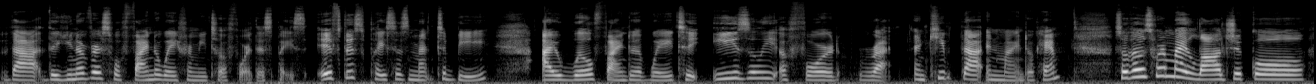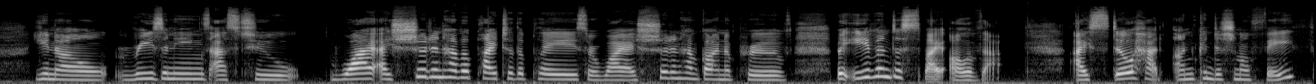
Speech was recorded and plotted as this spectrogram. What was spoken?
that the universe will find a way for me to afford this place. If this place is meant to be, I will find a way to easily afford rent and keep that in mind, okay? So those were my logical, you know, reasonings as to why I shouldn't have applied to the place or why I shouldn't have gotten approved. But even despite all of that, I still had unconditional faith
